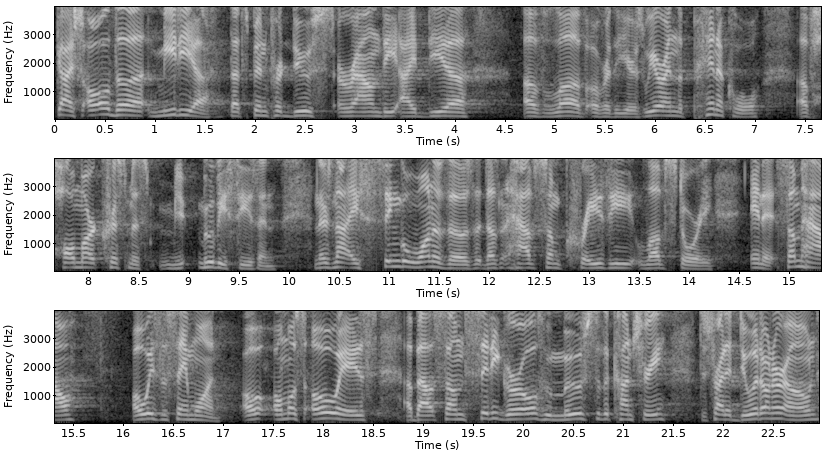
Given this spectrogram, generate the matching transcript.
guys all the media that's been produced around the idea of love over the years. We are in the pinnacle of Hallmark Christmas mu- movie season. And there's not a single one of those that doesn't have some crazy love story in it. Somehow, always the same one. O- almost always about some city girl who moves to the country to try to do it on her own.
